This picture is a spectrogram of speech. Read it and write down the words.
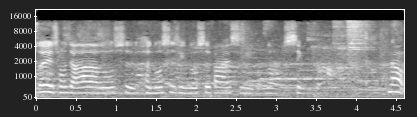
所以从小到大都是很多事情都是放在心里的那种性格，那。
